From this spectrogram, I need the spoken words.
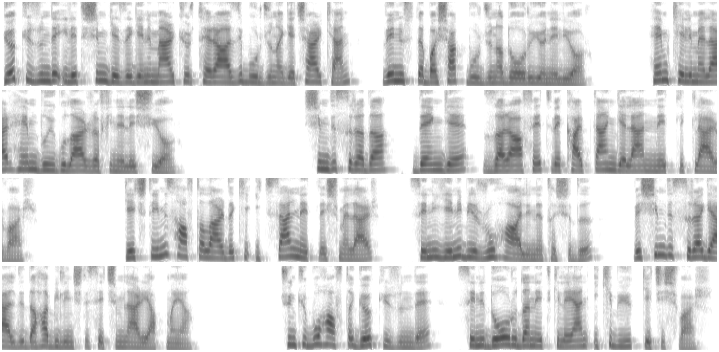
Gökyüzünde iletişim gezegeni Merkür terazi burcuna geçerken Venüs de Başak burcuna doğru yöneliyor. Hem kelimeler hem duygular rafineleşiyor. Şimdi sırada denge, zarafet ve kalpten gelen netlikler var. Geçtiğimiz haftalardaki içsel netleşmeler seni yeni bir ruh haline taşıdı ve şimdi sıra geldi daha bilinçli seçimler yapmaya. Çünkü bu hafta gökyüzünde seni doğrudan etkileyen iki büyük geçiş var.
